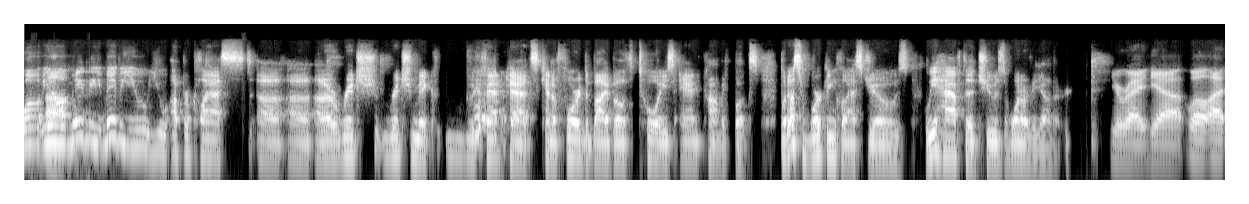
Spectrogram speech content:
Well, you know, um, maybe maybe you you upper class, uh, uh, uh, rich rich Mc, fat cats can afford to buy both toys and comic books, but us working class Joes, we have to choose one or the other. You're right. Yeah. Well, I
